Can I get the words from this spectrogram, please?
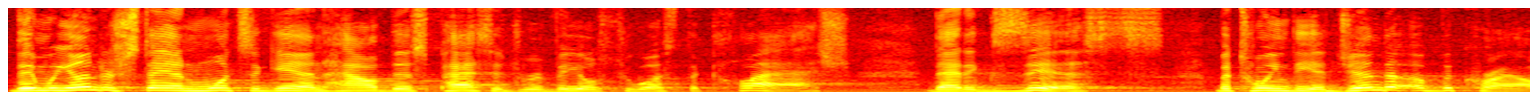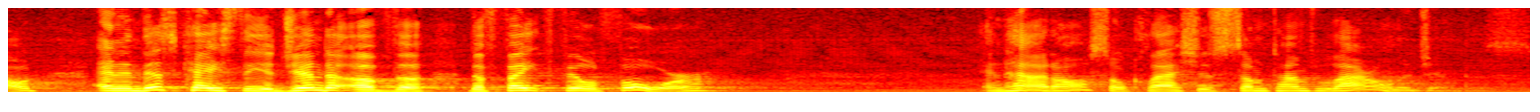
then we understand once again how this passage reveals to us the clash that exists between the agenda of the crowd, and in this case, the agenda of the, the faith filled four, and how it also clashes sometimes with our own agendas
